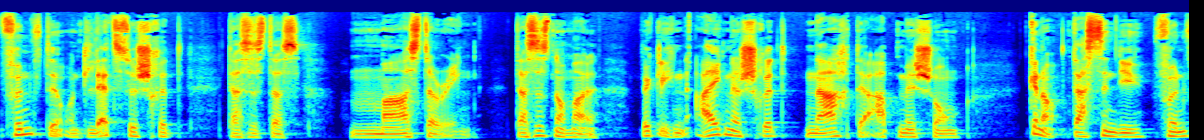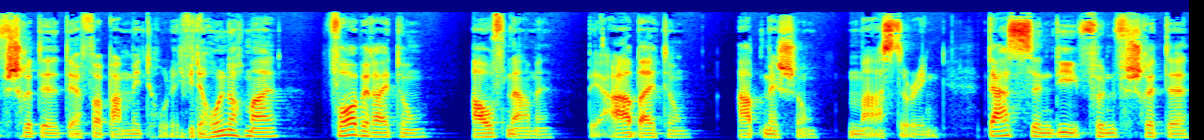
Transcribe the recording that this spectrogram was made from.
fünfte und letzte Schritt, das ist das Mastering. Das ist nochmal wirklich ein eigener Schritt nach der Abmischung. Genau, das sind die fünf Schritte der Verbam-Methode. Ich wiederhole nochmal. Vorbereitung, Aufnahme, Bearbeitung, Abmischung, Mastering. Das sind die fünf Schritte,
